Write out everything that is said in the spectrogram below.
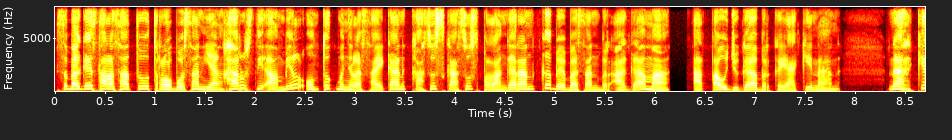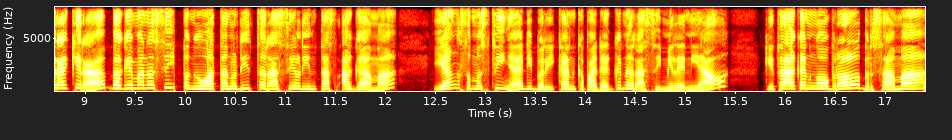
sebagai salah satu terobosan yang harus diambil untuk menyelesaikan kasus-kasus pelanggaran kebebasan beragama atau juga berkeyakinan. Nah, kira-kira bagaimana sih penguatan literasi lintas agama yang semestinya diberikan kepada generasi milenial? Kita akan ngobrol bersama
